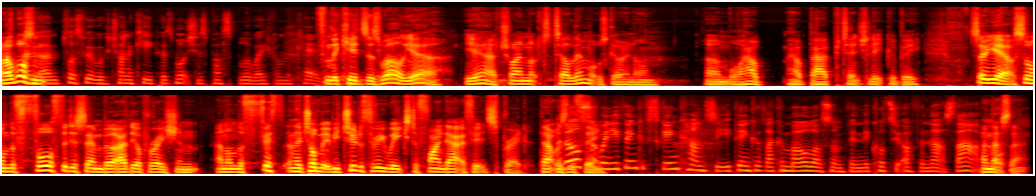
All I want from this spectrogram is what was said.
and I wasn't And, and plus, we were trying to keep as much as possible away from the kids. from the kids as well. Yeah, yeah. Trying not to tell them what was going on, um, or how how bad potentially it could be. So yeah, so on the fourth of December, I had the operation, and on the fifth, and they told me it'd be two to three weeks to find out if it had spread. That was and the also, thing, when you think of skin cancer, you think of like a mole or something. They cut it off, and that's that. and But that's that.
